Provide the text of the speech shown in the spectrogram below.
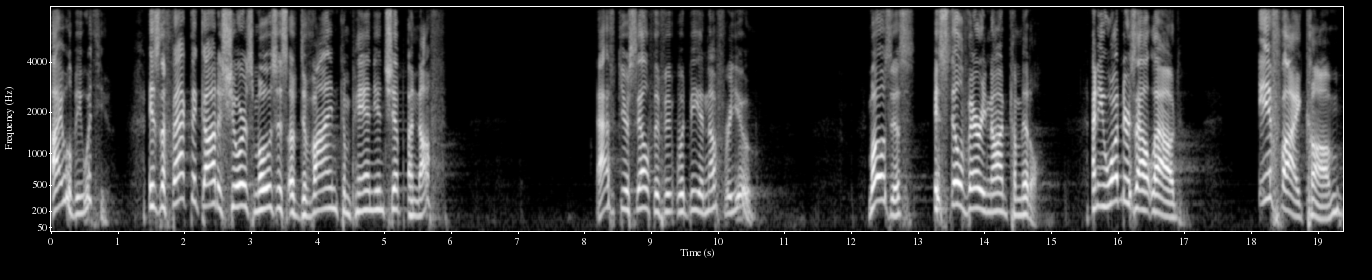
I will be with you. Is the fact that God assures Moses of divine companionship enough? Ask yourself if it would be enough for you. Moses is still very non committal. And he wonders out loud if I come,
